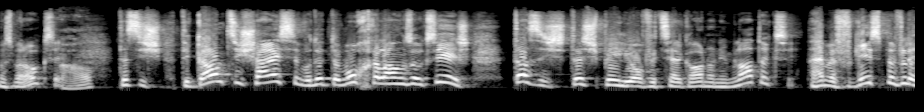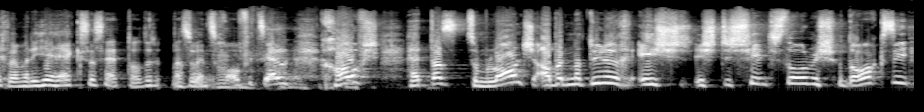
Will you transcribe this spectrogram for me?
Muss man auch sehen. Aha. Das ist die ganze Scheiße, die dort eine Woche lang so war. Das ist das Spiel ja offiziell gar noch nicht im Laden gewesen. Das haben wir, vergisst man vielleicht, wenn man hier Access hat, oder? Also wenn du es offiziell kaufst, hat das zum Launch. Aber natürlich ist, ist der Shitstorm ist schon da gewesen.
